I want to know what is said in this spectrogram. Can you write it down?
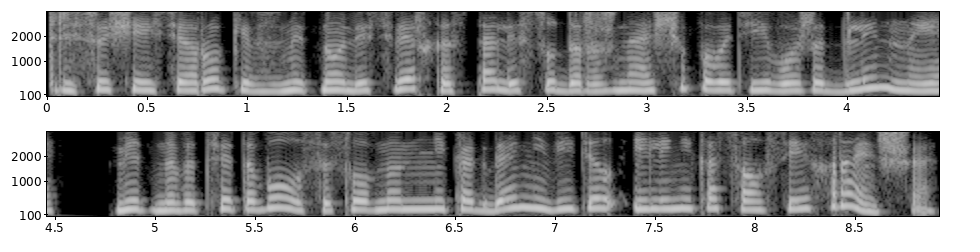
Трясущиеся руки взметнулись вверх и стали судорожно ощупывать его же длинные, Медного цвета волосы, словно он никогда не видел или не касался их раньше.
